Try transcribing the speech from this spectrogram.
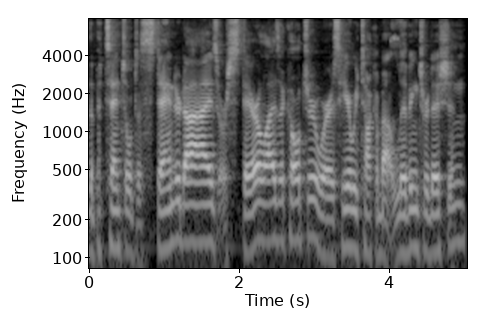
the potential to standardize or sterilize a culture, whereas here we talk about living tradition.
